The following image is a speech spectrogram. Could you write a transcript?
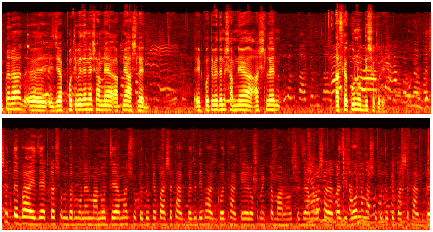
আপনারা এই যে প্রতিবেদনের সামনে আপনি আসলেন এই প্রতিবেদনের সামনে আসলেন আজকে কোন উদ্দেশ্য করে? কোন উদ্দেশ্যতে ভাই যে একটা সুন্দর মনের মানুষ যে আমার সুখে দুঃখে পাশে থাকবে যদি ভাগ্য থাকে এরকম একটা মানুষ যে আমার সারাটা জীবন আমার সুখে দুঃখে পাশে থাকবে।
